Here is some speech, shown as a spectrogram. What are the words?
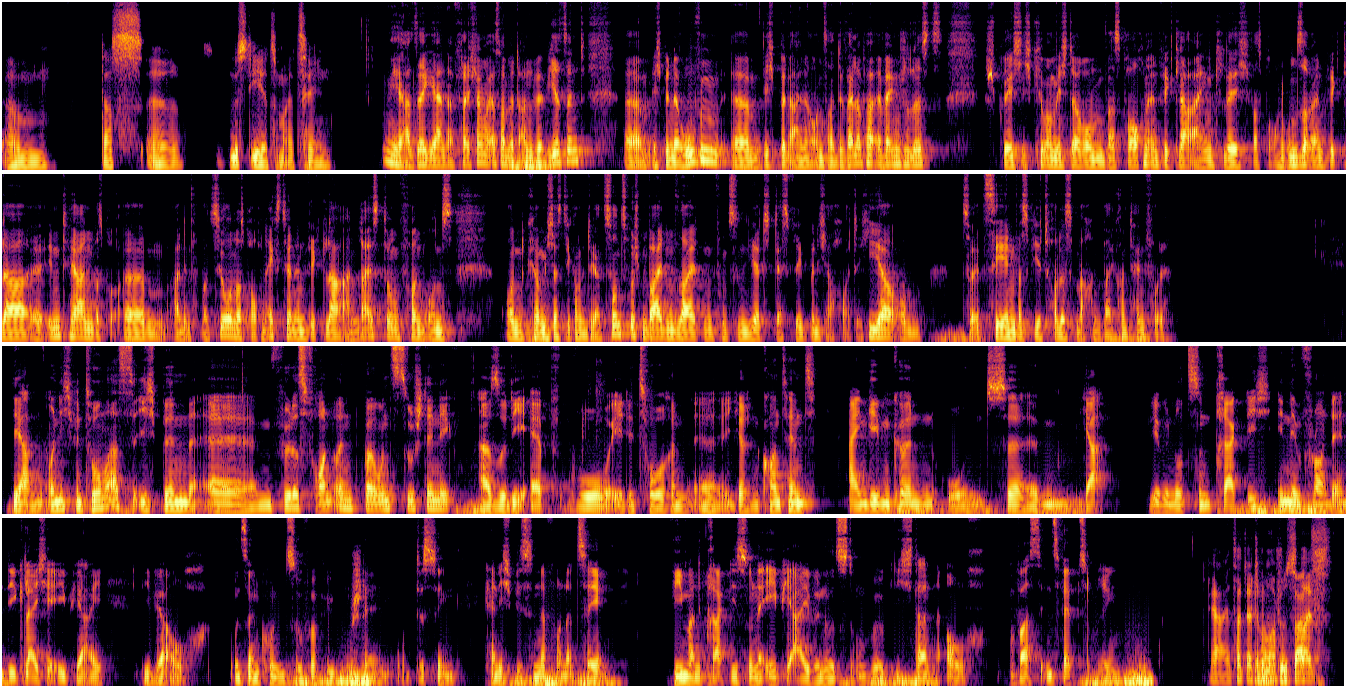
ähm, das äh, müsst ihr jetzt mal erzählen. Ja, sehr gerne. Vielleicht fangen wir erstmal mit an, wer wir sind. Ähm, ich bin der Rufen. Ähm, ich bin einer unserer Developer Evangelists. Sprich, ich kümmere mich darum, was brauchen Entwickler eigentlich, was brauchen unsere Entwickler äh, intern, was ähm, an Informationen, was brauchen externe Entwickler an Leistungen von uns und kümmere mich, dass die Kommunikation zwischen beiden Seiten funktioniert. Deswegen bin ich auch heute hier, um zu erzählen, was wir Tolles machen bei Contentful. Ja, und ich bin Thomas. Ich bin ähm, für das Frontend bei uns zuständig, also die App, wo Editoren äh, ihren Content eingeben können und ähm, ja, wir benutzen praktisch in dem Frontend die gleiche API, die wir auch unseren Kunden zur Verfügung stellen. Und deswegen kann ich ein bisschen davon erzählen wie man praktisch so eine API benutzt, um wirklich dann auch was ins Web zu bringen. Ja, jetzt hat der genau, Thomas schon sagst,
